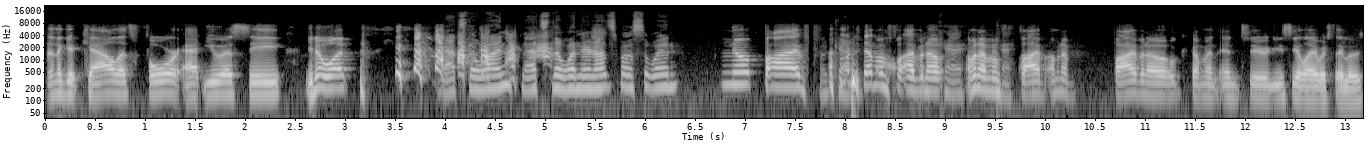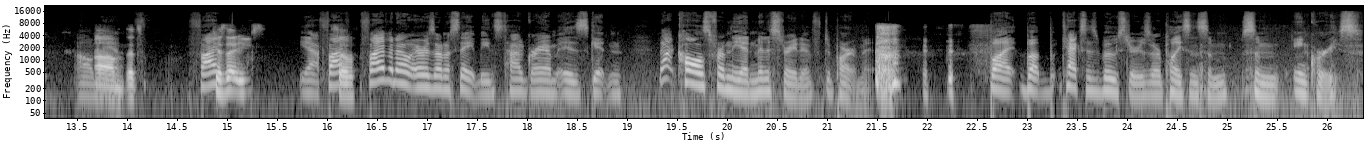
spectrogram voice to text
Then they get Cal. That's four at USC. You know what? That's the one. That's the one they're not supposed to win. Nope, five. Okay. I'm gonna have them five and zero. Okay. I'm gonna have them five. I'm gonna have five and zero coming into UCLA, which they lose. Oh man. Um, that's five. because that. Yeah, five So- five and zero Arizona State means Todd Graham is getting not calls from the administrative department, but but Texas boosters are placing some some inquiries.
